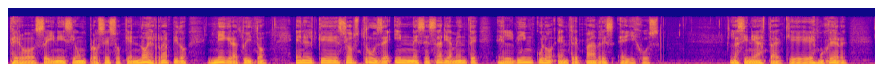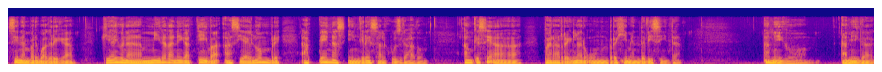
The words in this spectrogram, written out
pero se inicia un proceso que no es rápido ni gratuito, en el que se obstruye innecesariamente el vínculo entre padres e hijos. La cineasta, que es mujer, sin embargo agrega que hay una mirada negativa hacia el hombre apenas ingresa al juzgado, aunque sea para arreglar un régimen de visita. Amigo, amiga,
